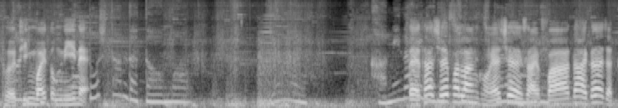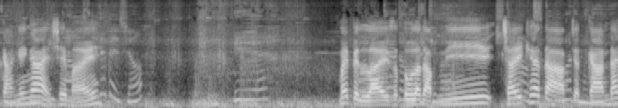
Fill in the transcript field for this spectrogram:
เผลอทิ้งไว้ตรงนี้เนี่ยแต่ถ้าใช้พลังของแอชเชอร์แสายฟ้าได้ก็ได้จัดการง่าย ๆ ใช่ไหม ไม่เป็นไรศัตรูระดับนี้ใช้แค่ดาบจัดการได้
